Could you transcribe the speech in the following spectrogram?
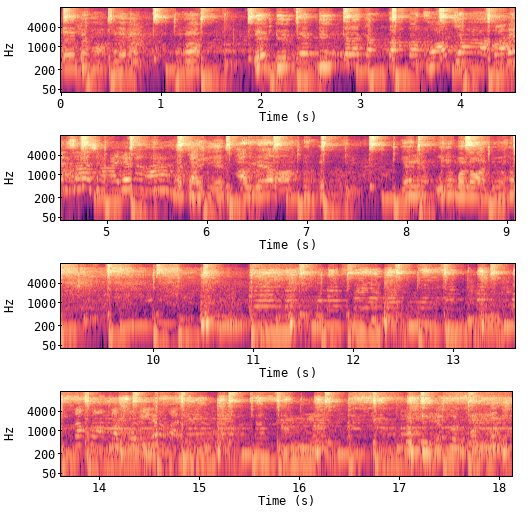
เดินไปหอมกันแล้วกันนะครับเด็กดึงเด็กดึงกันแล้วกันตามมาขอจ้าขอแดนเซอร์ชายด้วยนะคะแล้วใจเย็นเอาอีกแล้วเหรอยังยังกูยังบอลอดอยู่ต้องลองกับโซดีเดอร์ก่อนมันตีกันคนคนละ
